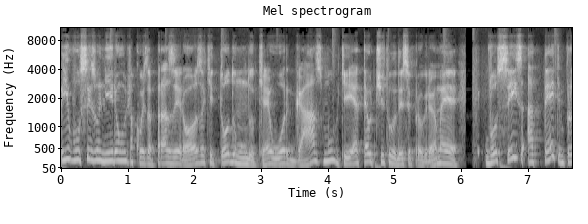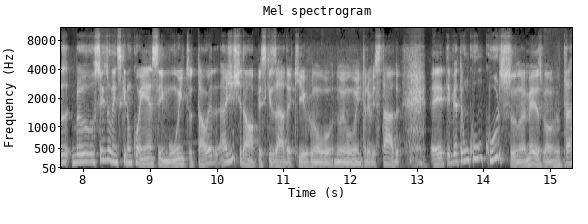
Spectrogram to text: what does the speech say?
e vocês uniram uma coisa prazerosa que todo mundo quer, o orgasmo, que é até o título desse programa é. Vocês até. Vocês ouvintes que não conhecem muito tal, a gente dá uma pesquisada aqui no, no entrevistado. É, teve até um concurso, não é mesmo? Pra,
